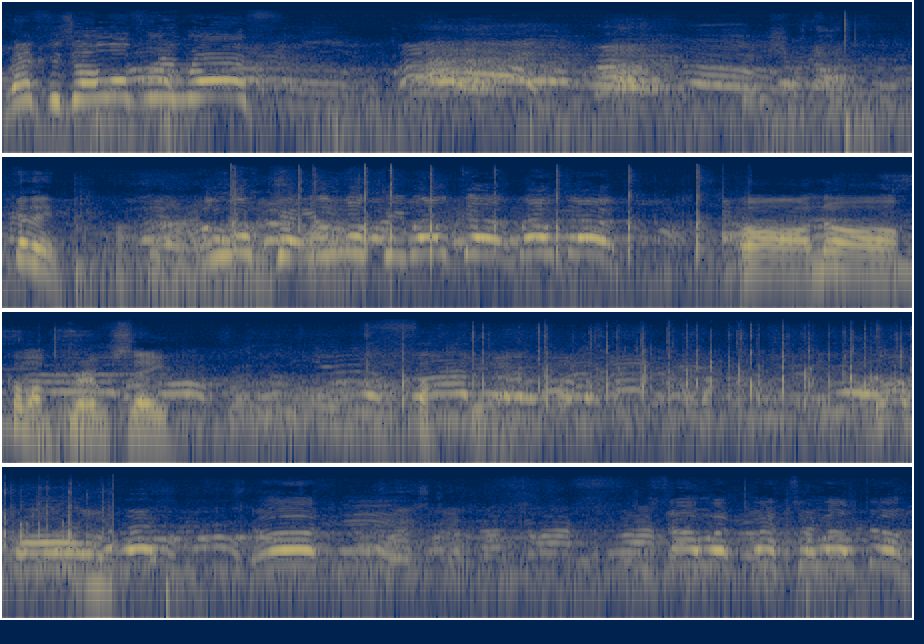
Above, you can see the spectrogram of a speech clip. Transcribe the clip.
Ref is all over him, ref! get in. Unlucky, unlucky, well done, well done! Oh, no. Come on, Brucey. Got a ball. Our well done.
